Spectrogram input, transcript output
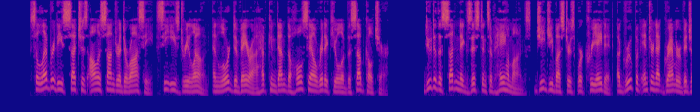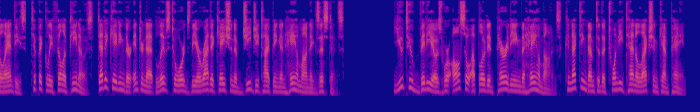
Celebrities such as Alessandra de Rossi, C. Drilon, and Lourd de Veyra have condemned the wholesale ridicule of the subculture. Due to the sudden existence of jejemons, Jejebusters were created, a group of Internet grammar vigilantes, typically Filipinos, dedicating their Internet lives towards the eradication of Jejetyping and jejemon existence. YouTube videos were also uploaded parodying the jejemons, connecting them to the 2010 election campaign.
